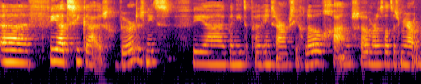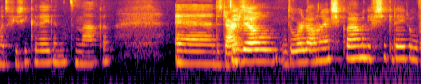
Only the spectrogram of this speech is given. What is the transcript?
eh, via het ziekenhuis gebeurd. Dus niet via, ik ben niet opeens naar een psycholoog gegaan of zo, maar dat had dus meer ook met fysieke redenen te maken. En dus daar die wel door de anorexia kwamen, die fysieke reden? Of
